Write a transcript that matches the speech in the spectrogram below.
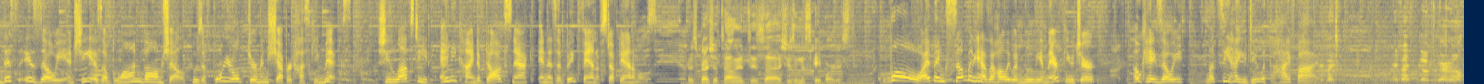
This is Zoe, and she is a blonde bombshell who's a four year old German Shepherd Husky mix. She loves to eat any kind of dog snack and is a big fan of stuffed animals. Her special talent is uh, she's an escape artist. Whoa, I think somebody has a Hollywood movie in their future. Okay, Zoe, let's see how you do with the high five. High five. High five. Good girl.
